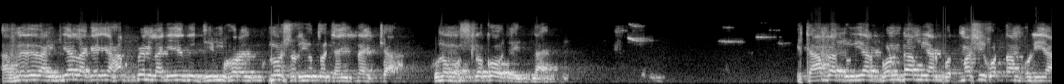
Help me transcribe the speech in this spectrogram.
আপনাদের আঙ্কিয়া লাগাইয়া হাফ প্যান্ট লাগাইয়া যে জিম করেন কোনো শরীয়ত যাইত না এটা কোনো মশলকও যাইত না এটা আমরা দুনিয়ার বন্ডামি আর বদমাসি করতাম করিয়া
